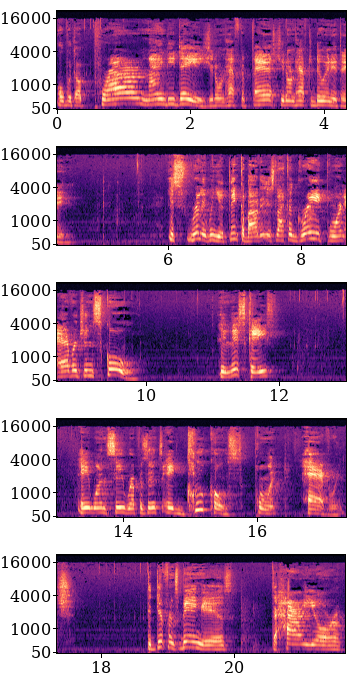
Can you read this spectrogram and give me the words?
over the prior 90 days. You don't have to fast, you don't have to do anything. It's really, when you think about it, it's like a grade point average in school. In this case, a1C represents a glucose point average. The difference being is the higher your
